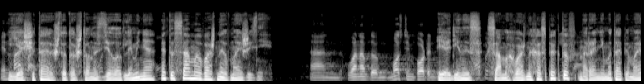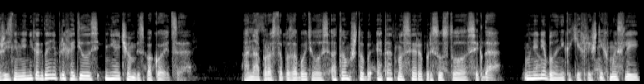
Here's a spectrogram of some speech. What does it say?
Я считаю, что то, что она сделала для меня, это самое важное в моей жизни. И один из самых важных аспектов на раннем этапе моей жизни мне никогда не приходилось ни о чем беспокоиться. Она просто позаботилась о том, чтобы эта атмосфера присутствовала всегда. У меня не было никаких лишних мыслей,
